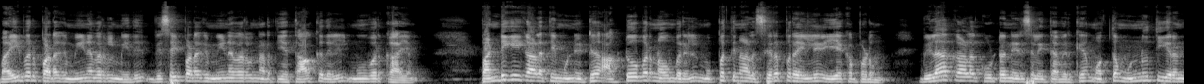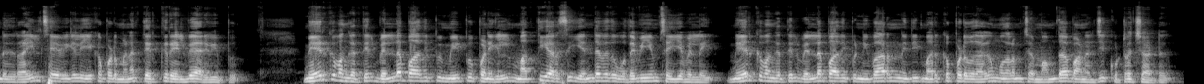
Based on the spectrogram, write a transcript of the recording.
பைபர் படகு மீனவர்கள் மீது விசைப்படகு மீனவர்கள் நடத்திய தாக்குதலில் மூவர் காயம். பண்டிகை காலத்தை முன்னிட்டு அக்டோபர் நவம்பரில் முப்பத்தி நாலு சிறப்பு ரயிலில் இயக்கப்படும். விழா கால கூட்ட நெரிசலை தவிர்க்க மொத்தம் முன்னூற்றி இரண்டு ரயில் சேவைகள் இயக்கப்படும் என தெற்கு ரயில்வே அறிவிப்பு. மேற்கு வங்கத்தில் வெள்ள பாதிப்பு மீட்பு பணிகளில் மத்திய அரசு எந்தவித உதவியும் செய்யவில்லை. மேற்கு வங்கத்தில் வெள்ள பாதிப்பு நிவாரண நிதி மறுக்கப்படுவதாக முதலமைச்சர் மம்தா பானர்ஜி குற்றச்சாட்டு.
